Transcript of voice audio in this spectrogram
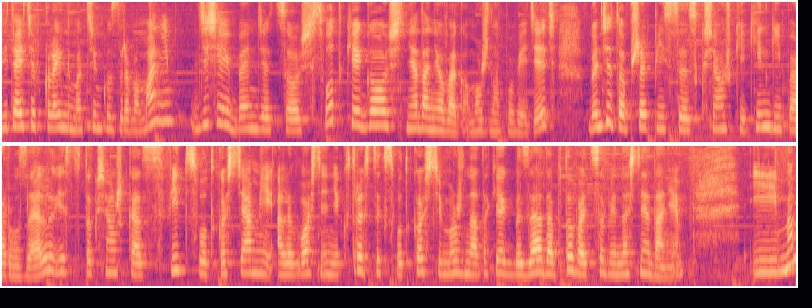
witajcie w kolejnym odcinku Zdrowomani. Dzisiaj będzie coś słodkiego, śniadaniowego, można powiedzieć. Będzie to przepis z książki Kingi Paruzel. Jest to książka z fit słodkościami, ale właśnie niektóre z tych słodkości można tak jakby zaadaptować sobie na śniadanie. I mam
